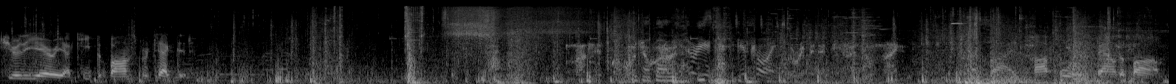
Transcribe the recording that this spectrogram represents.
Secure the area. Keep the bombs protected. The barrier Three is active. deployed. Five. OpFor has found a bomb.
